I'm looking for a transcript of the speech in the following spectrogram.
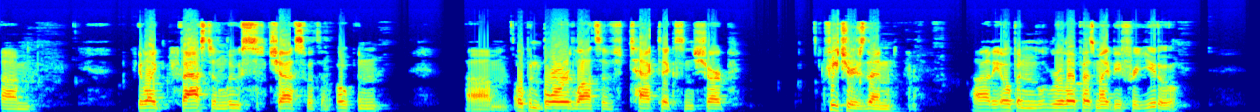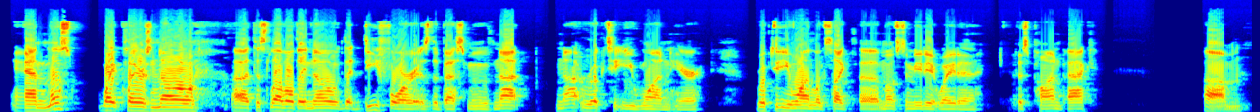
Um, if you like fast and loose chess with an open um, open board, lots of tactics and sharp features, then uh, the open Ruy Lopez might be for you. And most white players know uh, at this level they know that d4 is the best move, not not rook to e1 here. Rook to e1 looks like the most immediate way to get this pawn back. Um,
